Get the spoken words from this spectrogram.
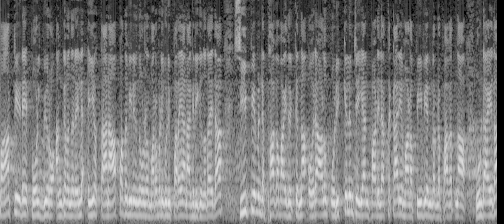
പാർട്ടിയുടെ പോളിറ്റ് ബ്യൂറോ അംഗം എന്ന നിലയിൽ ഈ താൻ ആ പദവിയിൽ നിന്നുള്ള മറുപടി കൂടി പറയാൻ ആഗ്രഹിക്കുന്നു. അതായത് സി പി എമ്മിന്റെ ഭാഗമായി നിൽക്കുന്ന ഒരാളും ഒരിക്കലും ചെയ്യാൻ പാടില്ലാത്ത കാര്യമാണ് പി വി അൻവറിന്റെ ഭാഗത്തുനിന്ന് ഉണ്ടായത്.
